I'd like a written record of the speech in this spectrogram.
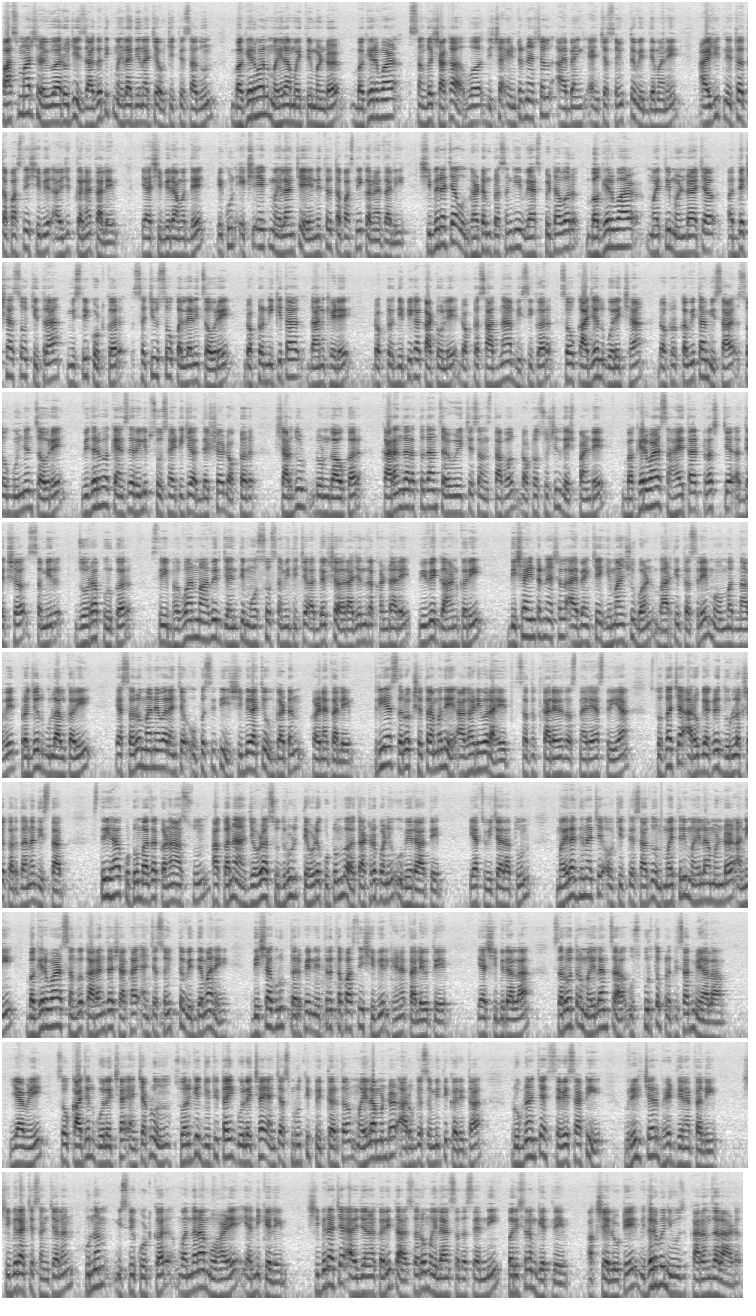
पाच मार्च रविवार रोजी जागतिक महिला दिनाचे औचित्य साधून बघेरवाल महिला मैत्री मंडळ बघेरवाळ संघ शाखा व दिशा इंटरनॅशनल आय बँक यांच्या संयुक्त विद्यमाने आयोजित नेत्र तपासणी शिबिर आयोजित करण्यात आले. या शिबिरामध्ये एकूण एकशे एक महिलांचे नेत्र तपासणी करण्यात आली. शिबिराच्या उद्घाटन प्रसंगी व्यासपीठावर बघेरवाळ मैत्री मंडळाच्या अध्यक्षा सौ चित्रा मिस्त्री कोटकर सचिव सौ Kalyani Chaure doctor Nikita Dankhede doctor Dipika Katole doctor Sadhana Bhisikar सौ काजल गोलेच्छा डॉक्टर कविता मिसाळ सौ गुंजन चौरे विदर्भ कॅन्सर रिलीफ सोसायटीचे अध्यक्ष डॉक्टर शार्दूल डोणगावकर कारंजा रक्तदान चळवळीचे संस्थापक डॉक्टर सुशील देशपांडे बखेरवाळ सहायता ट्रस्टचे अध्यक्ष समीर जोरापूरकर श्री भगवान महावीर जयंती महोत्सव समितीचे अध्यक्ष राजेंद्र खंडारे विवेक गहाणकरी दिशा इंटरनॅशनल आय बँकचे हिमांशू बण भारती तसरे मोहम्मद नावेद प्रज्वल गुलालकरी या सर्व मान्यवरांच्या उपस्थितीत शिबिराचे उद्घाटन करण्यात आले. स्त्रिया सर्व क्षेत्रामध्ये आघाडीवर आहेत. सतत कार्यरत असणाऱ्या स्त्रिया स्वतःच्या आरोग्याकडे दुर्लक्ष करताना दिसतात. स्त्री हा कुटुंबाचा कणा असून हा कणा जेवढा सुदृढ तेवढे कुटुंब ताठरपणे उभे राहते. याच विचारातून महिला दिनाचे औचित्य साधून मैत्री महिला मंडळ आणि बघेरवाळ संघ कारंजा शाखा यांच्या संयुक्त विद्यमाने दिशा ग्रुप तर्फे नेत्र तपासणी शिबिर घेण्यात आले होते. या शिबिराला सर्वत्र महिलांचा उत्स्फूर्त प्रतिसाद मिळाला. यावेळी सौ काजल गोलेच्छा यांच्याकडून स्वर्गीय ज्योतिताई गोलेच्छा यांच्या स्मृती प्रित्यर्थ महिला मंडळ आरोग्य समितीकरिता रुग्णांच्या सेवेसाठी व्हीलचेअर भेट देण्यात आली. शिबिराचे संचालन पूनम मिश्रीकोटकर वंदना मोहाळे यांनी केले. शिबिराच्या आयोजनाकरिता सर्व महिला सदस्यांनी परिश्रम घेतले. अक्षय लोटे विदर्भ न्यूज कारंजा लाड.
